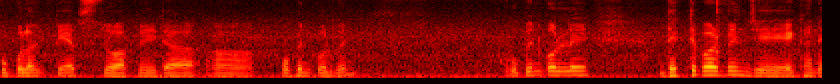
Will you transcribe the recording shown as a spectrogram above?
পপুলার একটি অ্যাপস, তো আপনি এটা ওপেন করবেন। ওপেন করলে দেখতে পারবেন যে এখানে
